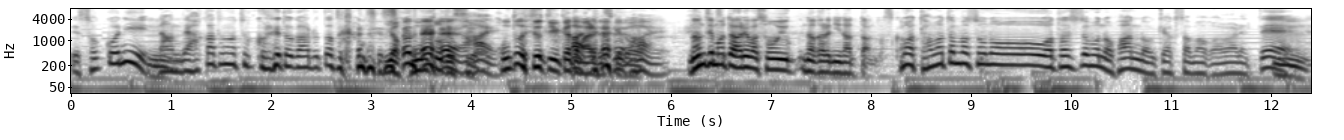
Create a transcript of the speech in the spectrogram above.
でそこに、ん。なんで博多のチョコレートがあるとって感じですいやよね。本当ですよ、はい。本当ですよっていう言い方もあれですけど、はいはいなんでまたあれはそういう流れになったんですか、まあ、たまたまその私どものファンのお客様がおられて、うん。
